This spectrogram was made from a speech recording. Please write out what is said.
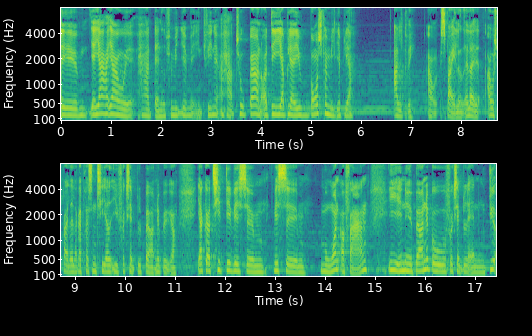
Øh, ja, jeg, jeg jo, øh, har dannet familie med en kvinde og har to børn, og det, jeg bliver i vores familie, bliver aldrig afspejlet, eller afspejlet eller repræsenteret i for eksempel børnebøger. Jeg gør tit det, hvis, øh, hvis øh, moren og faren i en øh, børnebog for eksempel er nogle dyr,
